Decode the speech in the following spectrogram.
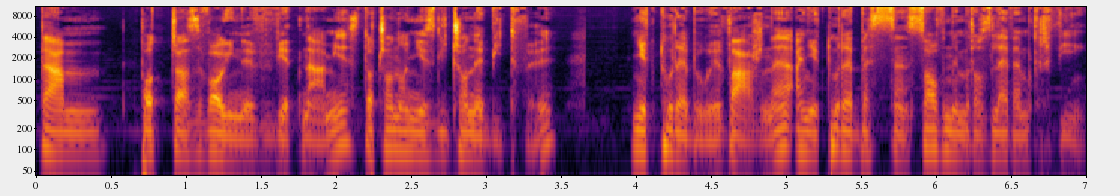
Tam podczas wojny w Wietnamie stoczono niezliczone bitwy. Niektóre były ważne, a niektóre bezsensownym rozlewem krwi.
